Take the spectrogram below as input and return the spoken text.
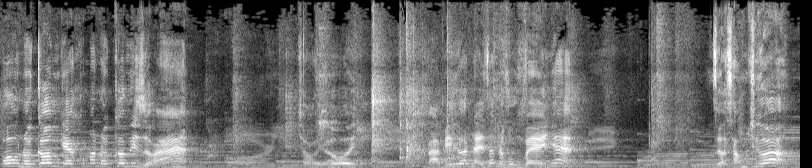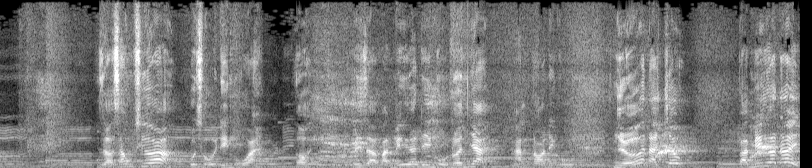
Ô nồi cơm kìa không ăn nồi cơm đi rửa à? Trời ơi Bà Mỹ ướt này rất là vụng về nhá. Rửa xong chưa? Rửa xong chưa? Ôi trời đi ngủ à? Rồi, bây giờ bạn Mỹ ướt đi ngủ luôn nhá. Ăn no đi ngủ. Nhớ là châu Bạn Mỹ ướt ơi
